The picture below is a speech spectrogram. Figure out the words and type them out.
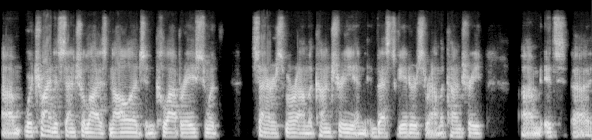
um, we're trying to centralize knowledge and collaboration with centers from around the country and investigators around the country. Um, it's uh,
